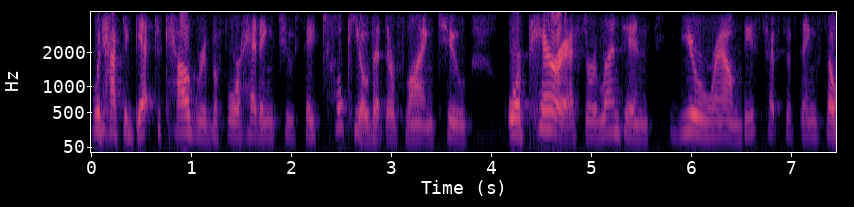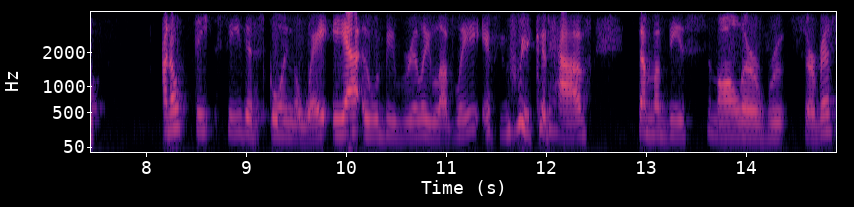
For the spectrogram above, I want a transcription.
would have to get to Calgary before heading to, say, Tokyo that they're flying to, or Paris or London year round, these types of things. So I don't see this going away. Yeah, it would be really lovely if we could have some of these smaller routes serviced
